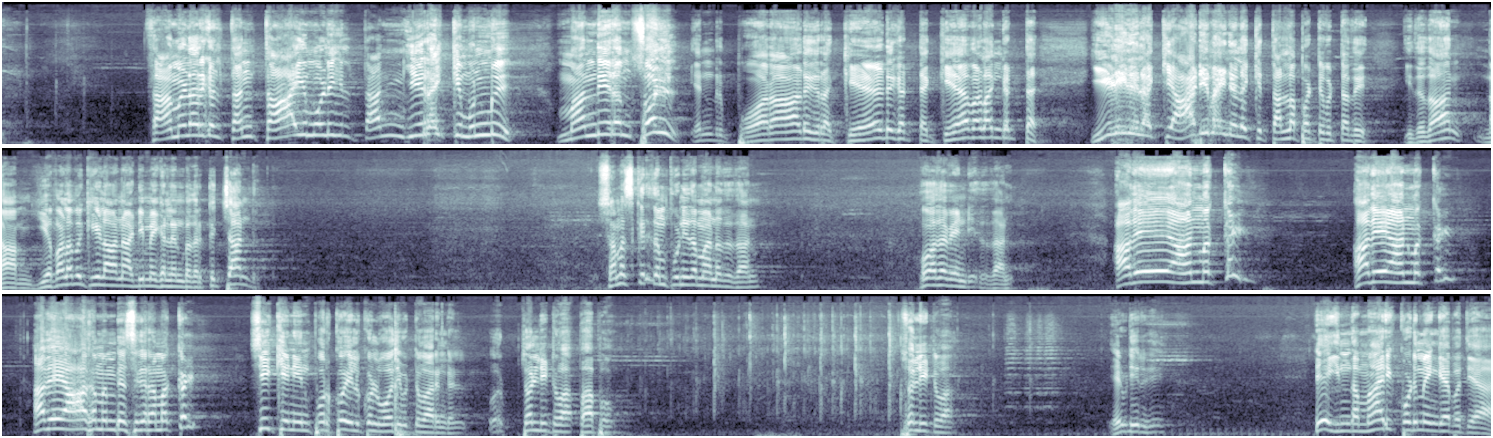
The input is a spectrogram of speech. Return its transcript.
தமிழர்கள் தன் தாய்மொழியில் தன் இறைக்கு முன்பு மந்திரம் சொல் என்று போராடுகிற கேடுகட்ட கேவலங்கட்ட இழிநிலைக்கு அடிமை நிலைக்கு தள்ளப்பட்டு விட்டது. இதுதான் நாம் எவ்வளவு கீழான அடிமைகள் என்பதற்கு சான்று. சமஸ்கிருதம் புனிதமானது தான் ஓத வேண்டியது தான் அதே ஆண்மக்கள் அதே ஆண்மக்கள் அதே ஆகமம் பேசுகிற மக்கள் சீக்கியனின் பொற்கோயிலுக்குள் ஓதிவிட்டு வாருங்கள். சொல்லிட்டு வா பார்ப்போம் சொல்லிட்டு வா. எப்படி இருக்கு? ஏ இந்த மாதிரி கொடுமை எங்கே பார்த்தியா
